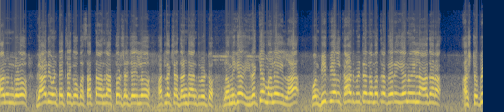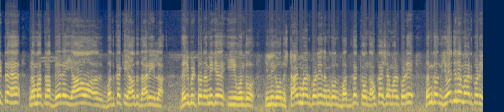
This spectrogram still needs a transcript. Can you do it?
ಕಾನೂನುಗಳು ಗಾಡಿ ಒಂದು ಟಚ್ ಒಬ್ಬ ಸತ್ತ ಅಂದರೆ ಹತ್ತು ವರ್ಷ ಜೈಲು, ಹತ್ತು ಲಕ್ಷ ದಂಡ ಅಂತಬಿಟ್ಟು ನಮಗೆ ಇರೋಕ್ಕೆ ಮನೆ ಇಲ್ಲ. ಒಂದು ಬಿ ಪಿ ಎಲ್ ಕಾರ್ಡ್ ಬಿಟ್ಟರೆ ನಮ್ಮ ಹತ್ರ ಬೇರೆ ಏನೂ ಇಲ್ಲ ಆಧಾರ. ಅಷ್ಟು ಬಿಟ್ಟರೆ ನಮ್ಮ ಹತ್ರ ಬೇರೆ ಯಾವ, ಬದುಕಕ್ಕೆ ಯಾವುದು ದಾರಿ ಇಲ್ಲ. ದಯವಿಟ್ಟು ನಮಗೆ ಈ ಒಂದು, ಇಲ್ಲಿಗೆ ಒಂದು ಸ್ಟ್ಯಾಂಡ್ ಮಾಡಿಕೊಡಿ, ನಮಗೆ ಒಂದು ಬದುಕಕ್ಕೆ ಒಂದು ಅವಕಾಶ ಮಾಡಿಕೊಡಿ, ನಮಗೆ ಒಂದು ಯೋಜನೆ ಮಾಡಿಕೊಡಿ.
